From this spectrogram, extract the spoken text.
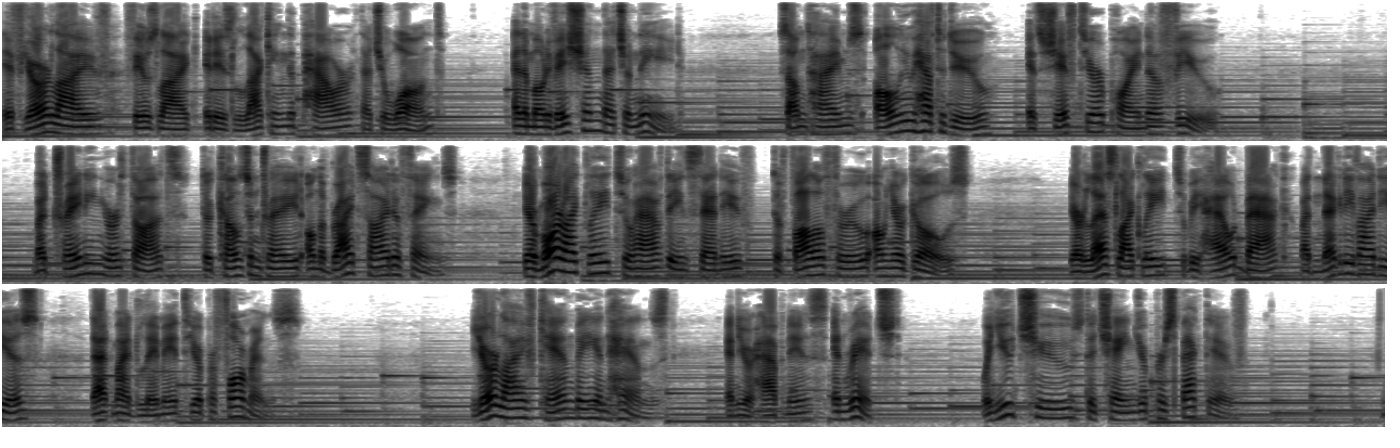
If your life feels like it is lacking the power that you want and the motivation that you need, sometimes all you have to do is shift your point of view. By training your thoughts to concentrate on the bright side of things, you're more likely to have the incentive to follow through on your goals. You're less likely to be held back by negative ideas that might limit your performance. Your life can be enhanced and your happiness enriched when you choose to change your perspective.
